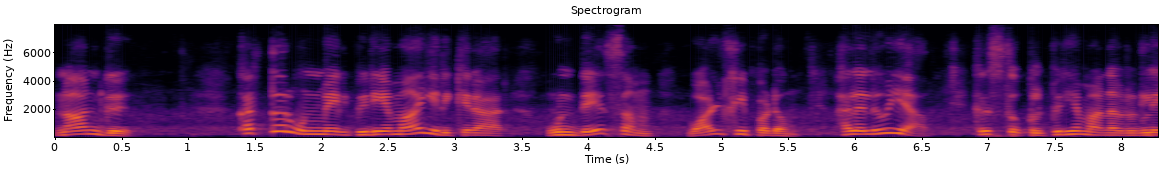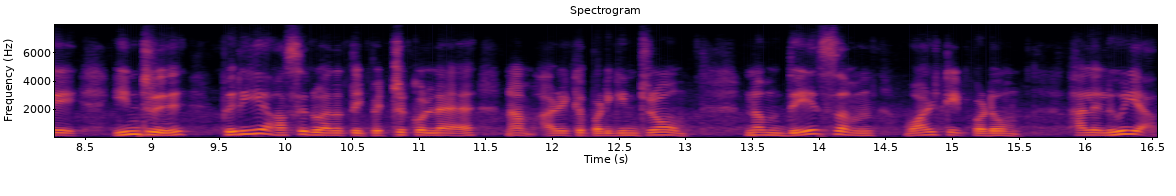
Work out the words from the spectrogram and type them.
நான்கு. கர்த்தர் உன்மேல் பிரியமாயிருக்கிறார். உன் தேசம் வாழ்க்கைப்படும். ஹலலூயா கிறிஸ்துக்குள் பிரியமானவர்களே இன்று பெரிய ஆசிர்வாதத்தை பெற்றுக்கொள்ள நாம் அழைக்கப்படுகின்றோம். நம் தேசம் வாழ்க்கைப்படும். ஹலலூயா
